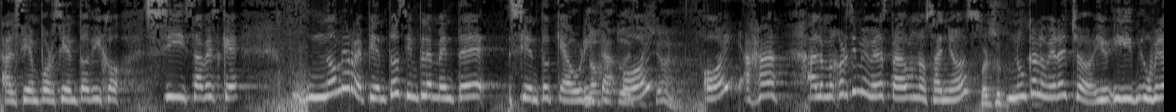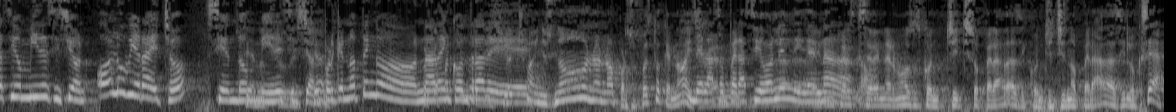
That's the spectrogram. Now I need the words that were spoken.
al 100%, dijo, sí, ¿sabes qué? No me arrepiento, simplemente siento que ahorita, No hoy, decisión. hoy, ajá, a lo mejor si me hubiera esperado unos años, nunca lo hubiera hecho y, y hubiera sido mi decisión. O lo hubiera hecho siendo, Siendo mi decisión, decisión. porque no tengo Porque nada en contra los 18 de... años. No, no, no, por supuesto que no. Y de las ven- operaciones ni de hay nada, mujeres que se ven hermosas con chichis operadas y con chichis no operadas y lo que sea.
